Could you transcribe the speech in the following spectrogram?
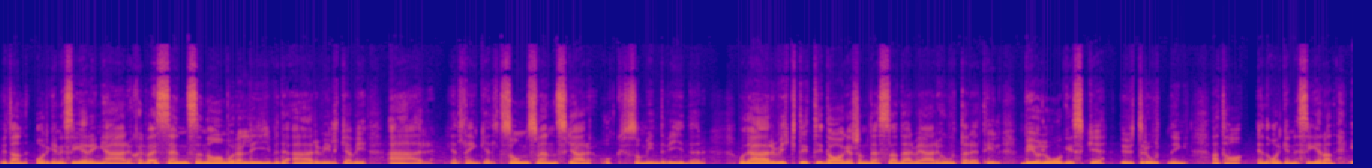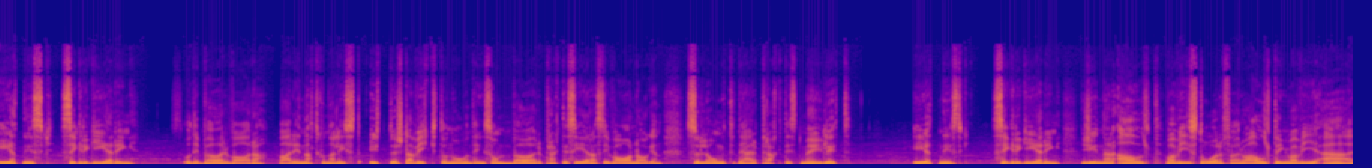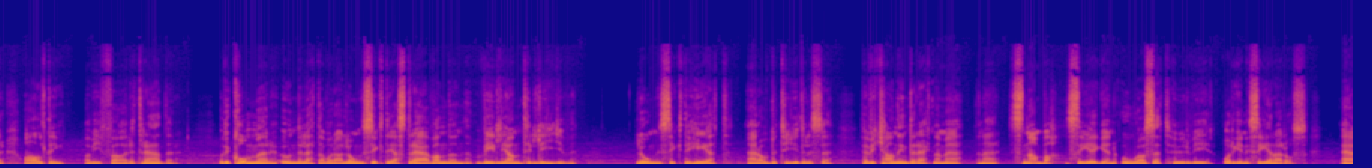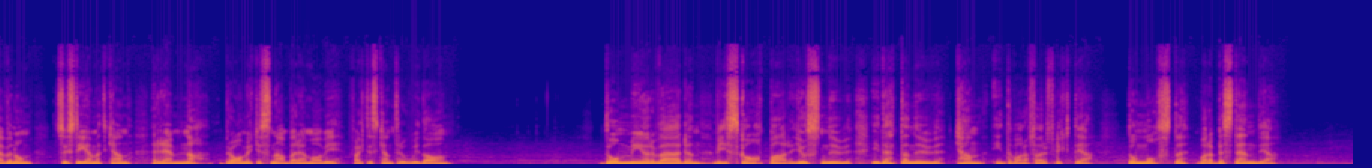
Utan organisering är själva essensen av våra liv. Det är vilka vi är helt enkelt som svenskar och som individer. Och det är viktigt i dagar som dessa där vi är hotade till biologisk eh, utrotning att ha en organiserad etnisk segregering. Och det bör vara varje nationalist yttersta vikt och någonting som bör praktiseras i vardagen så långt det är praktiskt möjligt. Etnisk segregering gynnar allt vad vi står för och allting vad vi är och allting vad vi företräder. Och det kommer underlätta våra långsiktiga strävanden, viljan till liv. Långsiktighet är av betydelse, för vi kan inte räkna med den här snabba segern oavsett hur vi organiserar oss. Även om systemet kan rämna bra mycket snabbare än vad vi faktiskt kan tro idag. De mervärden vi skapar just nu, i detta nu, kan inte vara för flyktiga. De måste vara beständiga.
